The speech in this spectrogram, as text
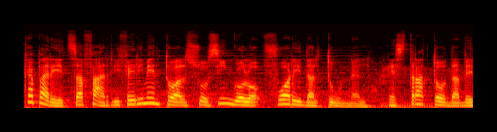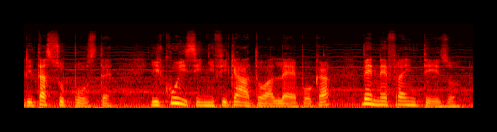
Caparezza fa riferimento al suo singolo Fuori dal tunnel, estratto da Verità supposte, il cui significato all'epoca venne frainteso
